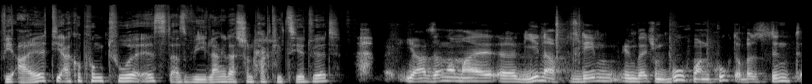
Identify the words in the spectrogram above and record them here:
wie alt die Akupunktur ist, also wie lange das schon praktiziert wird? Ja, sagen wir mal, äh, je nachdem, in welchem Buch man guckt, aber es sind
